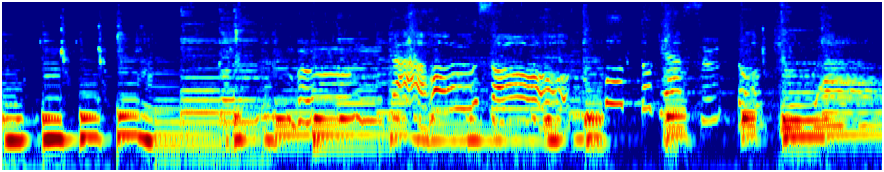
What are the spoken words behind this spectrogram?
文化放送ポッドキャスト QR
